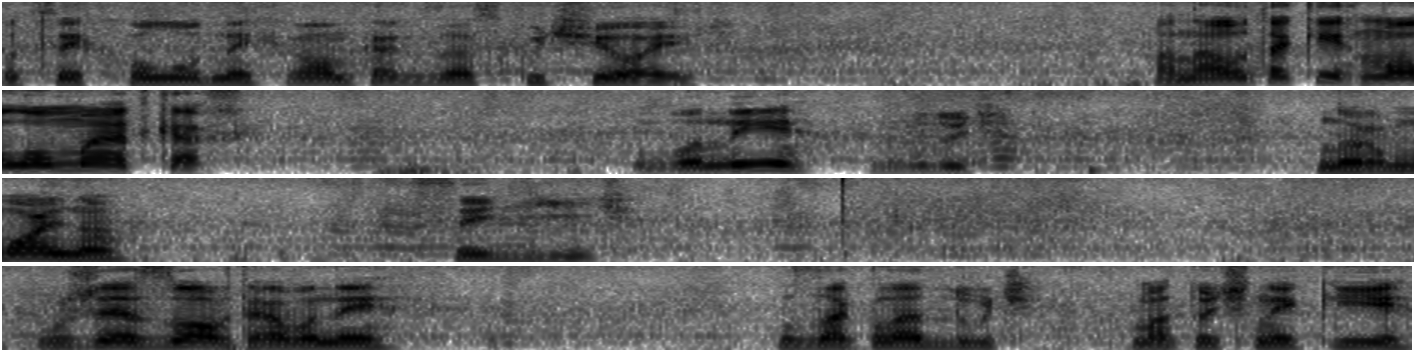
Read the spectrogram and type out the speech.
у цих холодних рамках заскучають. А на отаких малометках вони будуть нормально сидіти. Уже завтра вони закладуть маточники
